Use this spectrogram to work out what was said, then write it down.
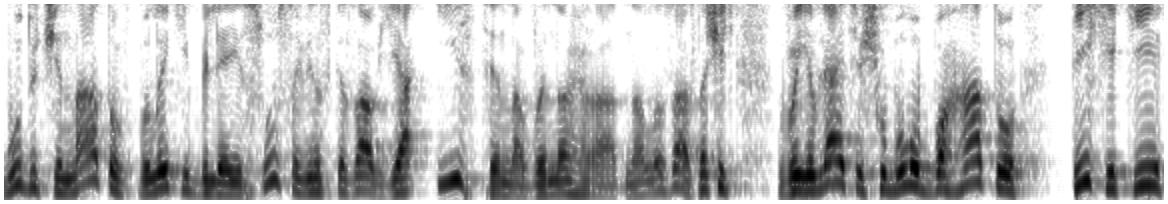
будучи натовп великий біля Ісуса, він сказав: Я істинна виноградна лоза. Значить, виявляється, що було багато тих, які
